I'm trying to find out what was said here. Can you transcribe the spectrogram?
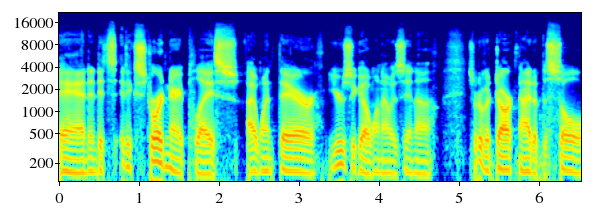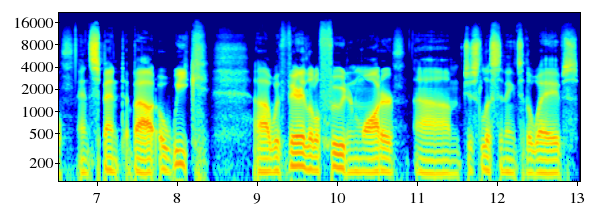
and it's an extraordinary place. I went there years ago when I was in a sort of a dark night of the soul and spent about a week uh, with very little food and water, um, just listening to the waves.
